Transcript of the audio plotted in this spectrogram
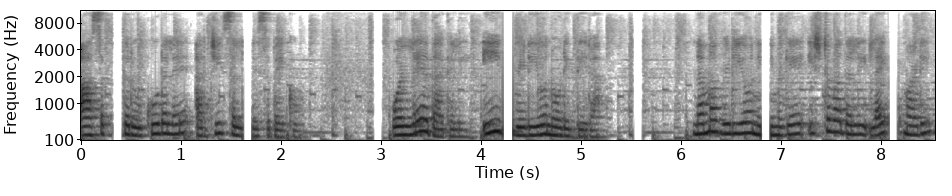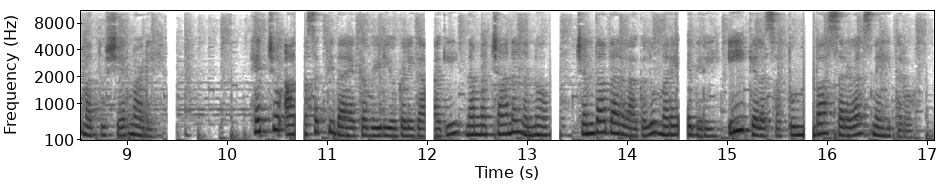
ಆಸಕ್ತರು ಕೂಡಲೇ ಅರ್ಜಿ ಸಲ್ಲಿಸಬೇಕು. ಒಳ್ಳೆಯದಾಗಲಿ ಈ ವಿಡಿಯೋ ನೋಡಿದ್ದೀರಾ? ನಮ್ಮ ವಿಡಿಯೋ ನಿಮಗೆ ಇಷ್ಟವಾದಲ್ಲಿ ಲೈಕ್ ಮಾಡಿ ಮತ್ತು ಶೇರ್ ಮಾಡಿ. ಹೆಚ್ಚು ಆಸಕ್ತಿದಾಯಕ ವಿಡಿಯೋಗಳಿಗಾಗಿ ನಮ್ಮ ಚಾನಲ್ ಅನ್ನು ಚಂದಾದಾರರಾಗಲು ಮರೆಯದಿರಿ. ಈ ಕೆಲಸ ತುಂಬಾ ಸರಳ ಸ್ನೇಹಿತರು.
